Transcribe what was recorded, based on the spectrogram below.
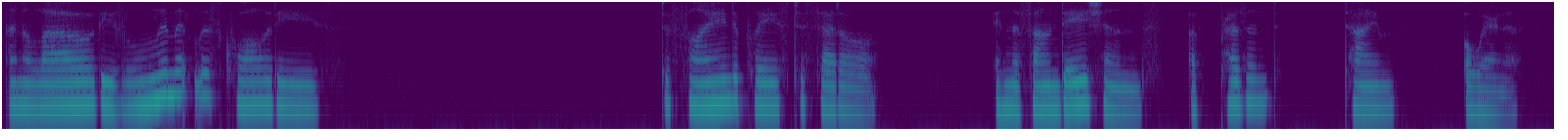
and allow these limitless qualities to find a place to settle in the foundations of present time awareness.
